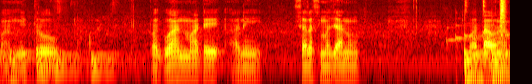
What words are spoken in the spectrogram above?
પણ મિત્રો, ભગવાન માટે અને સરસ મજાનું વાતાવરણ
